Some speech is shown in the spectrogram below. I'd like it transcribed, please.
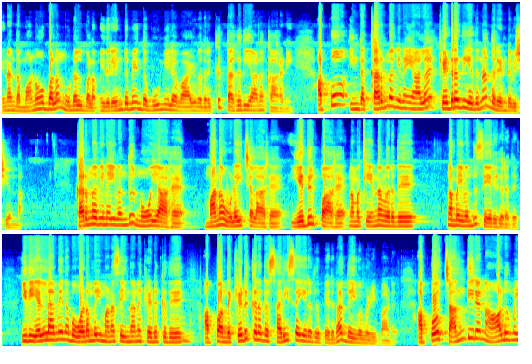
ஏன்னா இந்த மனோபலம் உடல் பலம் இது ரெண்டுமே இந்த பூமியில வாழ்வதற்கு தகுதியான காரணி. அப்போ இந்த கர்ம வினையால கெடுறது எதுன்னா இந்த ரெண்டு விஷயம்தான். கர்ம வினை வந்து நோயாக மன உளைச்சலாக எதிர்ப்பாக நமக்கு என்ன வருது? நம்மை வந்து சேருகிறது. இது எல்லாமே நம்ம உடம்பை மனசையும் தானே கெடுக்குது. அப்போ அந்த கெடுக்கிறத சரி செய்யறது பேர் தான் தெய்வ வழிபாடு. அப்போ சந்திரன் ஆளுமை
